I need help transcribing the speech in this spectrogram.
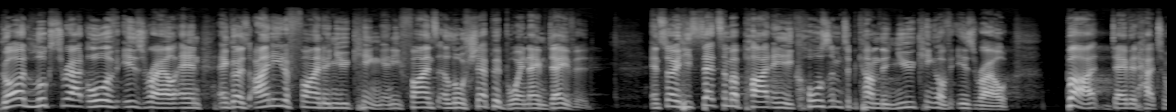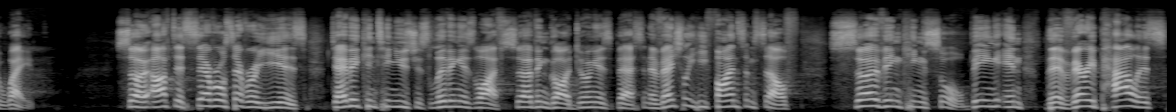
God looks throughout all of Israel and, and goes, I need to find a new king. And he finds a little shepherd boy named David. And so he sets him apart and he calls him to become the new king of Israel. But David had to wait. So after several, several years, David continues just living his life, serving God, doing his best. And eventually he finds himself serving King Saul, being in the very palace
